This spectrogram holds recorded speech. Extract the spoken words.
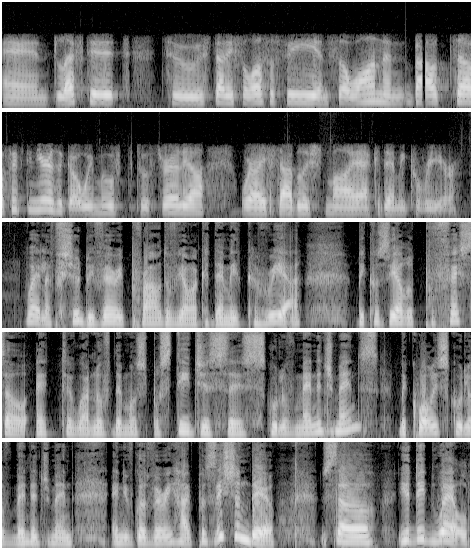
and left it to study philosophy and so on. And about uh, 15 years ago, we moved to Australia where I established my academic career. Well, I should be very proud of your academic career because you're a professor at uh, one of the most prestigious uh, School of Managements, Macquarie School of Management, and you've got very high position there. So you did well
